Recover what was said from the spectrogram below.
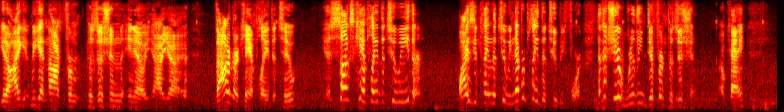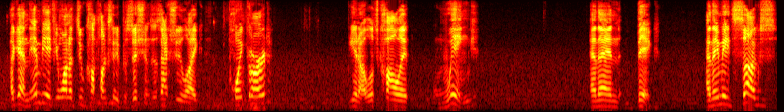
You know, I we get knocked from position. You know, uh, Wagner can't play the two. Suggs can't play the two either. Why is he playing the two? He never played the two before. That's actually a really different position. Okay. Again, the NBA, if you want to do complexity of positions, it's actually like point guard. You know, let's call it wing, and then big. And they made Suggs,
